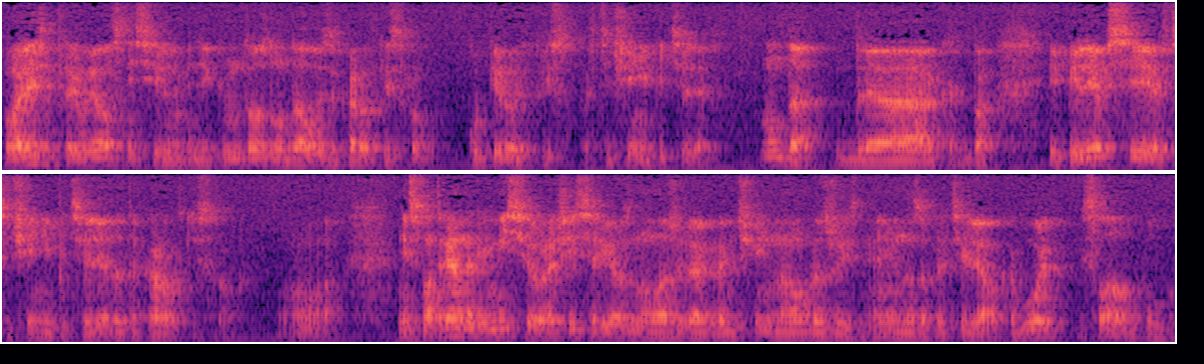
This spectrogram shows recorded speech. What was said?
Болезнь проявлялась не сильно. Медикаментозно удалось за короткий срок купировать приступы в течение 5 лет. Ну да, для как бы эпилепсии в течение 5 лет это короткий срок. Вот. Несмотря на ремиссию, врачи серьезно наложили ограничения на образ жизни. Они именно запретили алкоголь, и слава богу.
